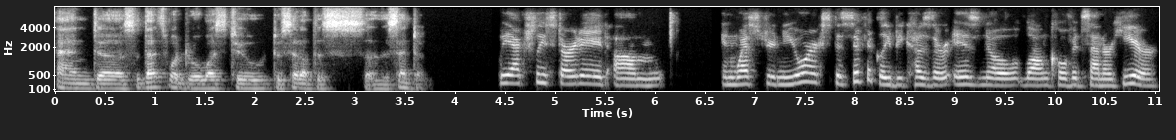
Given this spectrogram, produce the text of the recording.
and uh, so that's what drove us to to set up this uh, the center. We actually started um, in Western New York specifically because there is no long COVID center here.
